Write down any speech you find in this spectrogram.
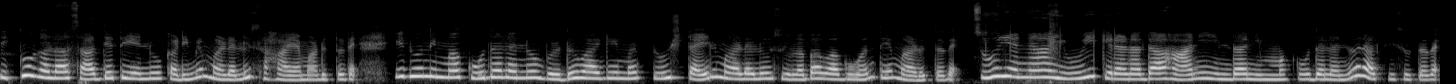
ಸಿಕ್ಕುಗಳ ಸಾಧ್ಯತೆಯನ್ನು ಕಡಿಮೆ ಮಾಡಲು ಸಹಾಯ ಮಾಡುತ್ತದೆ. ಇದು ನಿಮ್ಮ ಕೂದಲನ್ನು ಮೃದುವಾಗಿ ಮತ್ತು ಸ್ಟೈಲ್ ಮಾಡಲು ಸುಲಭವಾಗುವಂತೆ ಮಾಡುತ್ತದೆ. ಸೂರ್ಯನ ಯುವಿ ಕಿರಣದ ಹಾನಿಯಿಂದ ನಿಮ್ಮ ಕೂದಲನ್ನು ರಕ್ಷಿಸುತ್ತದೆ.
